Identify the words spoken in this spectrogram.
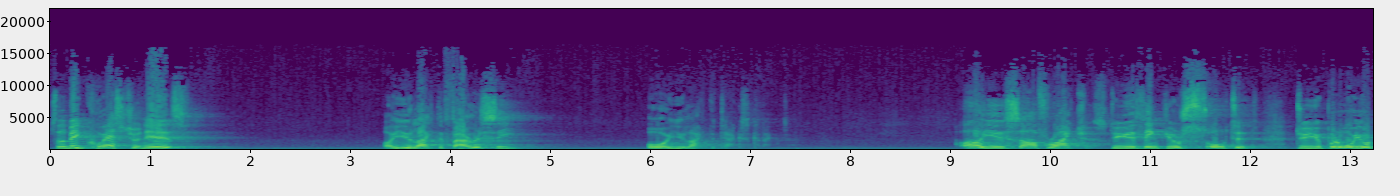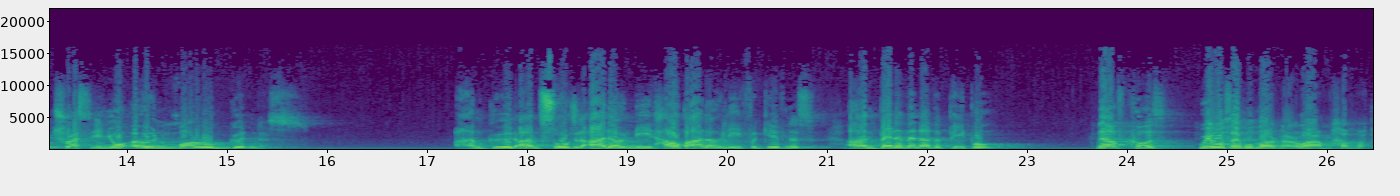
So the big question is are you like the Pharisee or are you like the tax collector? Are you self righteous? Do you think you're sorted? Do you put all your trust in your own moral goodness? I'm good. I'm sorted. I don't need help. I don't need forgiveness. I'm better than other people. Now, of course, we all say, well, no, no, I'm, I'm, not,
